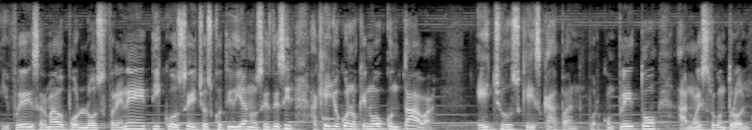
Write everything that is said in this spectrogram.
Y fue desarmado por los frenéticos hechos cotidianos, es decir, aquello con lo que no contaba, hechos que escapan por completo a nuestro control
